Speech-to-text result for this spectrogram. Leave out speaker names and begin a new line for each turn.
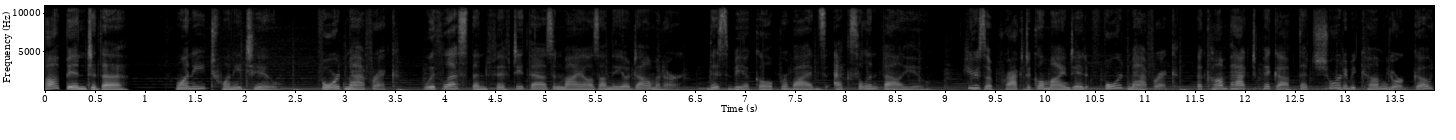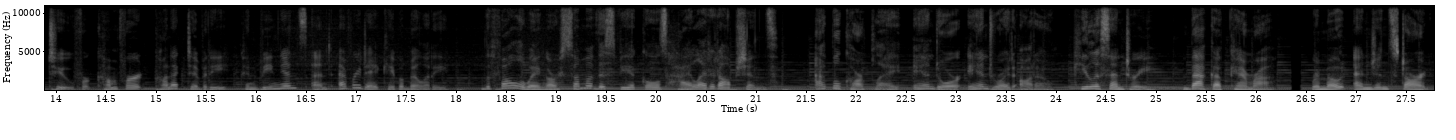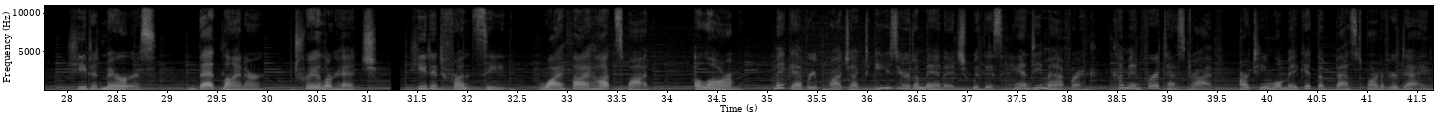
Hop into the 2022 Ford Maverick. With less than 50,000 miles on the odometer, this vehicle provides excellent value. Here's a practical-minded Ford Maverick, the compact pickup that's sure to become your go-to for comfort, connectivity, convenience, and everyday capability. The following are some of this vehicle's highlighted options. Apple CarPlay and or Android Auto, keyless entry, backup camera, remote engine start, heated mirrors, bed liner, trailer hitch, heated front seat, Wi-Fi hotspot, alarm. Make every project easier to manage with this handy Maverick. Come in for a test drive. Our team will make it the best part of your day.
